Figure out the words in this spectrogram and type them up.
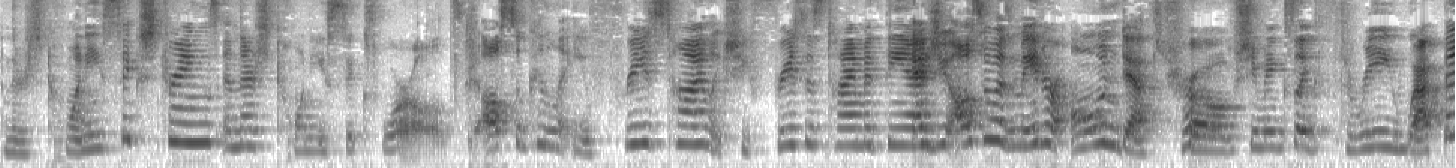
And there's 26 strings and there's 26 worlds. It also can let you freeze time, like she freezes time at the end. And she also has made her own Dread Trove. She makes like three weapons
